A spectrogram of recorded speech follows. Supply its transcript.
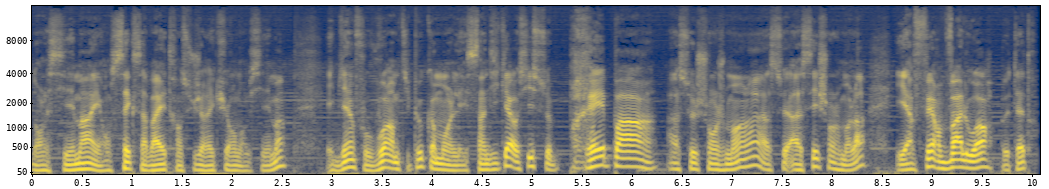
dans le cinéma, et on sait que ça va être un sujet récurrent dans le cinéma, eh bien, il faut voir un petit peu comment les syndicats aussi se préparent à ce changement-là, à, ces changements-là, et à faire valoir peut-être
